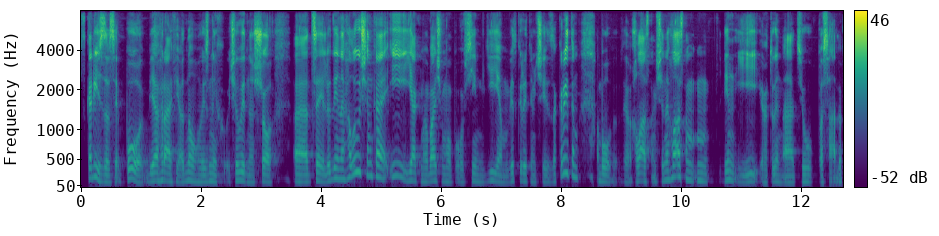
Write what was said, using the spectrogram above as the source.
М, Скоріш за все, по біографії одного із них очевидно, що е, це людина Галущенка, і як ми бачимо по всім діям, відкритим чи закритим, або гласним чи негласним, він її готує на цю посаду.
